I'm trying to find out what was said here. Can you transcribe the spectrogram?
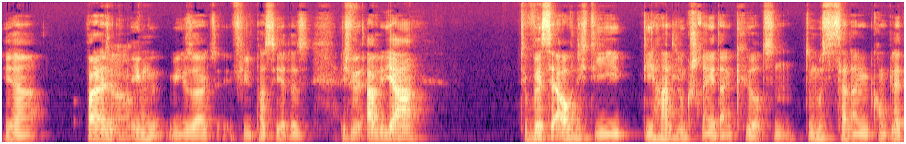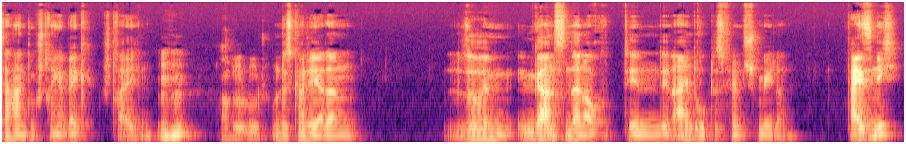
Ja, weil Ja. eben, wie gesagt, viel passiert ist. Ich will, aber ja, du willst ja auch nicht die, die Handlungsstränge dann kürzen. Du müsstest halt dann komplette Handlungsstränge wegstreichen. Mhm. Absolut. Und das könnte ja dann so im, im Ganzen dann auch den, den Eindruck des Films schmälern. Weiß ich nicht.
